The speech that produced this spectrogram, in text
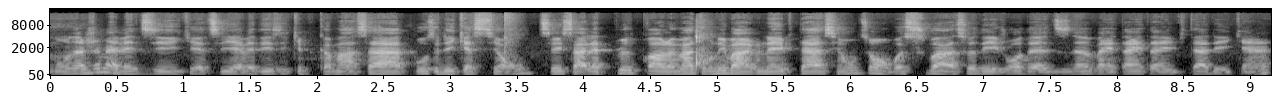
mon agent m'avait dit que, tu sais, il y avait des équipes qui commençaient à poser des questions. Ça allait plus probablement tourner vers une invitation. On voit souvent à ça, des joueurs de 19, 20 ans être invités à des camps.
